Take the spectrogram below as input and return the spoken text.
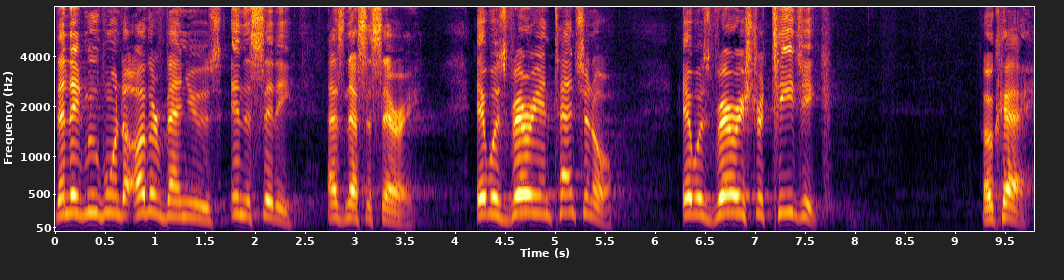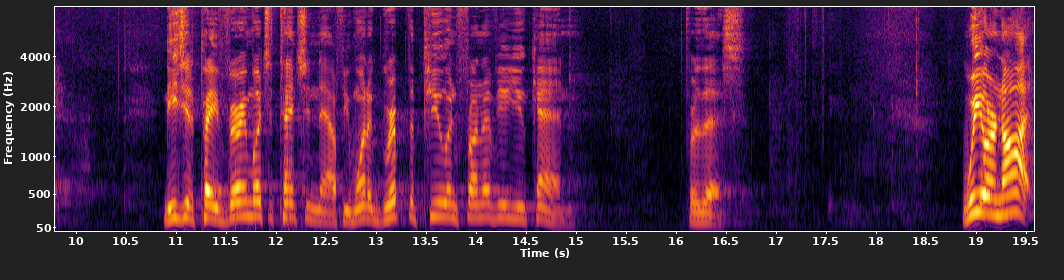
Then they'd move on to other venues in the city as necessary. It was very intentional, it was very strategic. Okay. Need you to pay very much attention now. If you want to grip the pew in front of you, you can for this. We are not.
